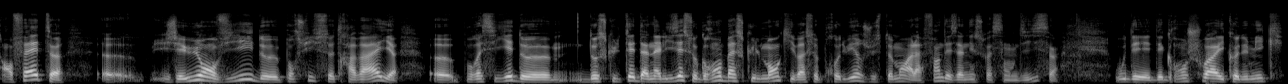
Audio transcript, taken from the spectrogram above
en fait, j'ai eu envie de poursuivre ce travail pour essayer d'ausculter, d'analyser ce grand basculement qui va se produire justement à la fin des années 70, où des, grands choix économiques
